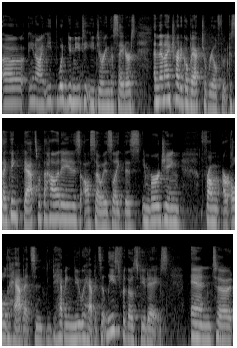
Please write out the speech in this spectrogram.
uh, you know, I eat what you need to eat during the Seder's. And then I try to go back to real food because I think that's what the holiday is also is like this emerging from our old habits and having new habits, at least for those few days. And to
